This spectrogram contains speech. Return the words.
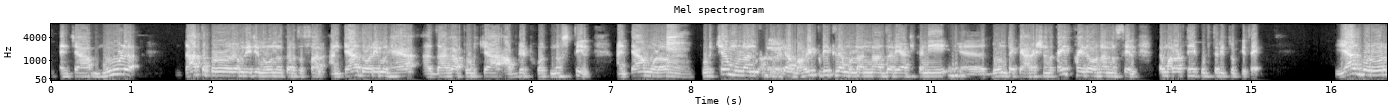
त्यांच्या मूळ जात प्रवर्गामध्ये जी नोंद करत असाल आणि त्याद्वारे मग ह्या जागा पुढच्या अपडेट होत नसतील आणि त्यामुळं पुढच्या मुलांना पुढच्या भावी पिढीतल्या मुलांना जर या ठिकाणी दोन टक्के आरक्षणाचा काहीच फायदा होणार नसेल तर मला वाटतं हे कुठेतरी चुकीचं आहे. याचबरोबर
